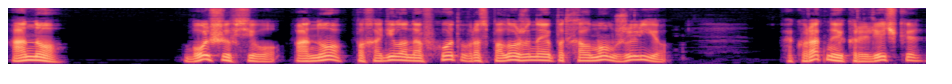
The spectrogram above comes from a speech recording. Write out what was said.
оно. Больше всего оно походило на вход в расположенное под холмом жилье. Аккуратное крылечко,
